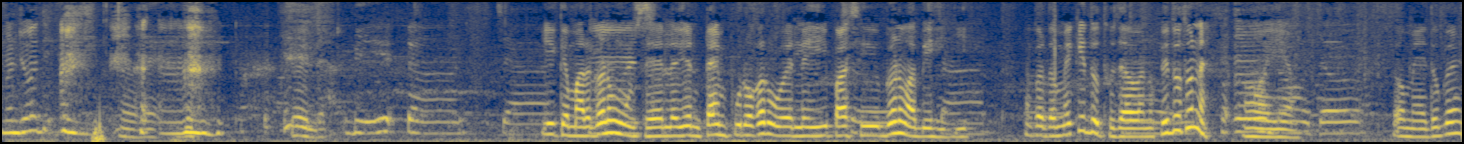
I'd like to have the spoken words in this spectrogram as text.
મને જો એ કે મારે ગણવું છે એટલે એને ટાઈમ પૂરો કરવો એટલે એ પાછી ગણવા બેસી ગઈ. નકર તો મેં કીધું તું જવાનું. કીધું તું ને? હા એમ. તો મેં તો ગઈ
